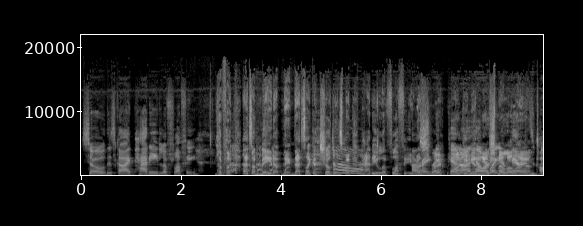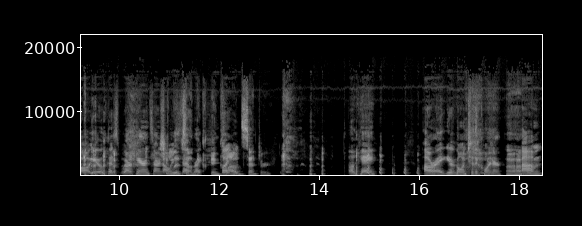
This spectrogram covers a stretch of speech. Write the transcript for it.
So this guy, Patty LaFluffy. That's a made up name. That's like a children's book. Ah. Patty LaFluffy was right, right, walking in Marshmallow your parents Land. call you because our parents aren't she always lives on right. the, in But- Cloud Center. Okay. All right, you're going to the corner. Uh-huh. Um,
